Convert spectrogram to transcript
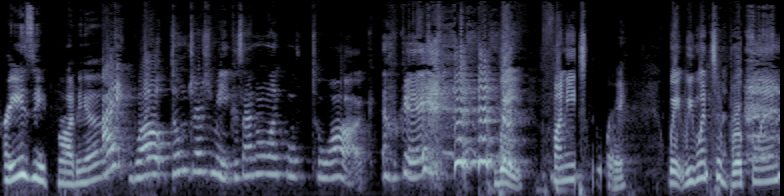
crazy, Claudia. I, well, don't judge me because I don't like to walk, okay? Wait, funny story. Wait, we went to Brooklyn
